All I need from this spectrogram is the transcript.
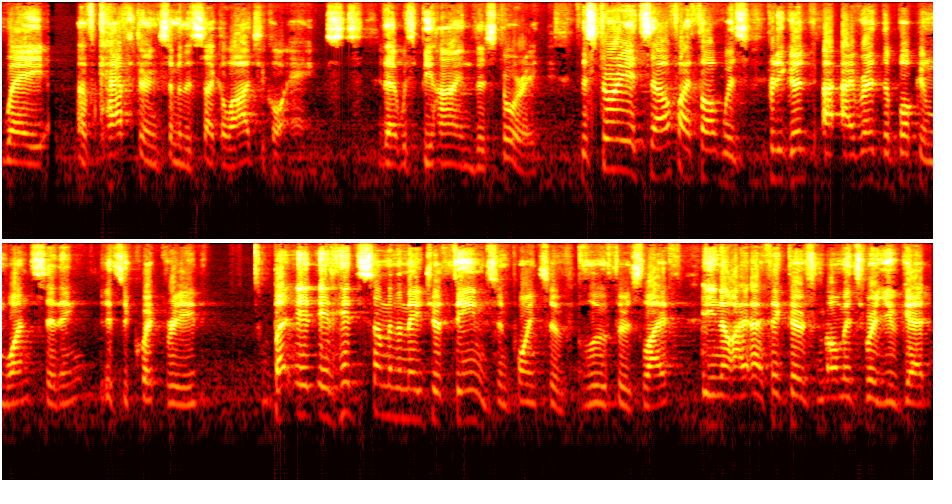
way of capturing some of the psychological angst that was behind the story. The story itself, I thought, was pretty good. I, I read the book in one sitting. It's a quick read, but it, it hits some of the major themes and points of Luther's life. You know, I, I think there's moments where you get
